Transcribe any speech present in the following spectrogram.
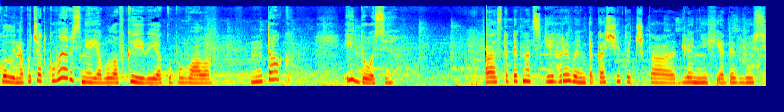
коли на початку вересня я була в Києві, я купувала. Ну так, і досі. 115 гривень така щіточка для ніг, я дивлюсь.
